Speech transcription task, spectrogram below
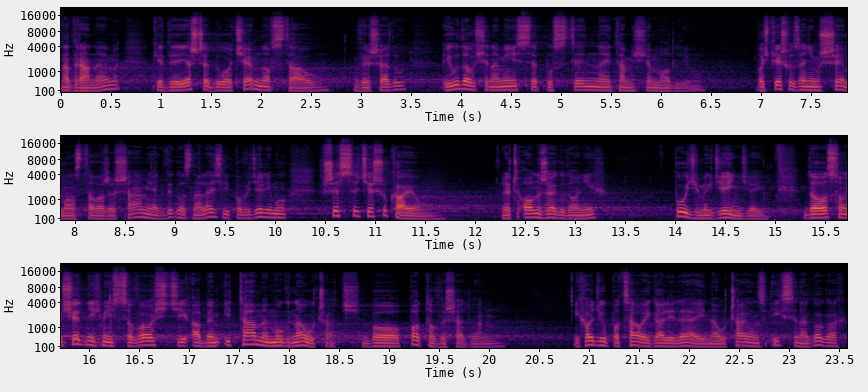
Nad ranem, kiedy jeszcze było ciemno, wstał, wyszedł i udał się na miejsce pustynne i tam się modlił. Pośpieszył za nim Szymon z towarzyszami, a gdy go znaleźli, powiedzieli mu: Wszyscy cię szukają. Lecz on rzekł do nich: Pójdźmy gdzie indziej, do sąsiednich miejscowości, abym i tam mógł nauczać, bo po to wyszedłem. I chodził po całej Galilei, nauczając w ich synagogach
